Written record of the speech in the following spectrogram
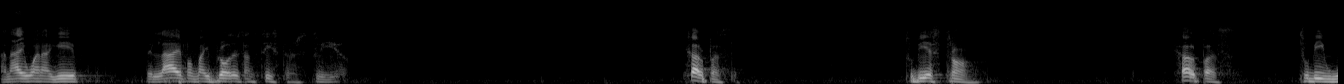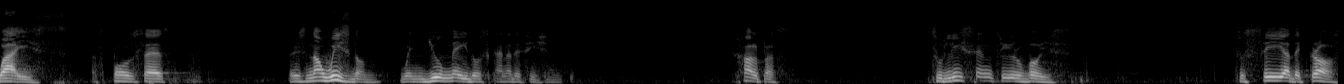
And I want to give the life of my brothers and sisters to you. Help us to be strong. Help us to be wise. As Paul says, there is no wisdom when you make those kind of decisions. Help us to listen to your voice, to see at the cross.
